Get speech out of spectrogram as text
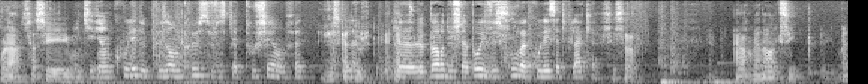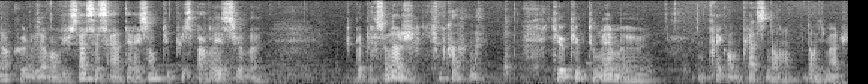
Voilà, ça c'est Et qui vient couler de plus en plus jusqu'à toucher en fait jusqu'à La- touche. le, le bord du chapeau et jusqu'où va couler cette flaque. C'est ça. Alors maintenant, que maintenant que nous avons vu ça, ce serait intéressant que tu puisses parler sur euh, le personnage qui occupe tout de même euh, une très grande place dans, dans l'image.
